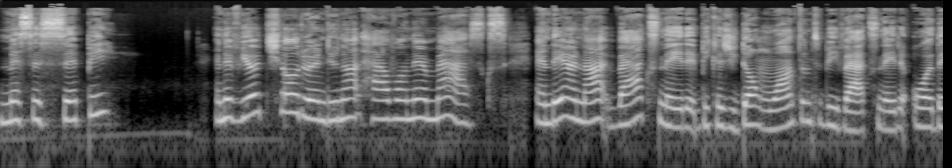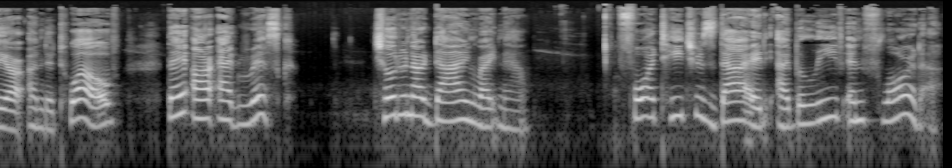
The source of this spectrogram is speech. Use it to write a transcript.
Mississippi. And if your children do not have on their masks and they are not vaccinated because you don't want them to be vaccinated or they are under 12, they are at risk. Children are dying right now. Four teachers died, I believe, in Florida.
